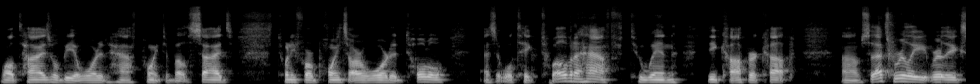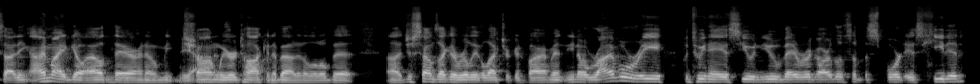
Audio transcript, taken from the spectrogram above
while ties will be awarded half point to both sides. 24 points are awarded total, as it will take 12 and a half to win the Copper Cup. Um, so that's really, really exciting. I might go out mm-hmm. there. I know me, yeah, Sean, we were talking about it a little bit. Uh, just sounds like a really electric environment. You know, rivalry between ASU and U of A, regardless of the sport, is heated.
